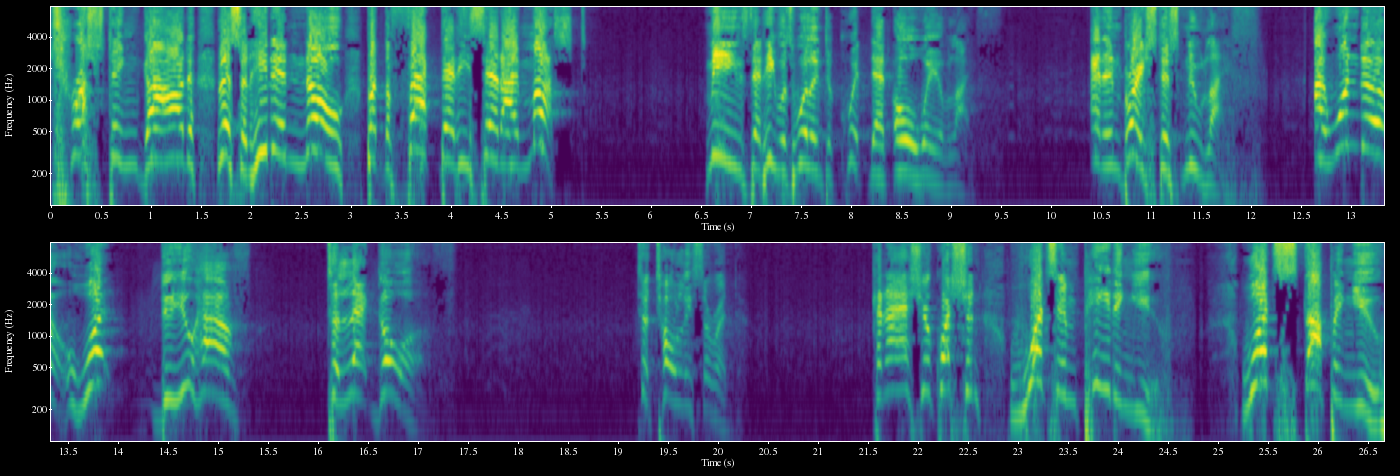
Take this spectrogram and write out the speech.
trusting God? Listen, he didn't know, but the fact that he said, I must, means that he was willing to quit that old way of life. and embrace this new life. I wonder what do you have to let go of to totally surrender? Can I ask you a question? What's impeding you? What's stopping you?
